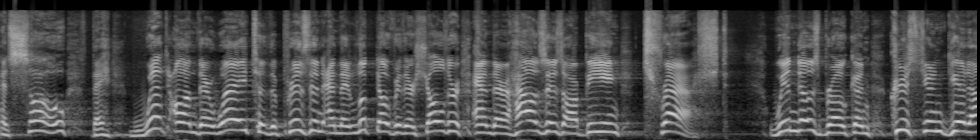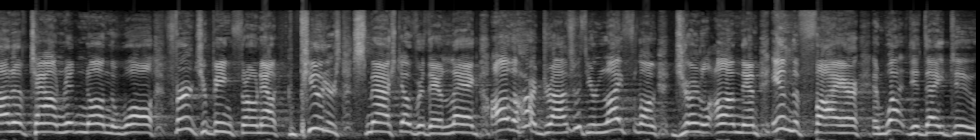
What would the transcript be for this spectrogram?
And so they went on their way to the prison and they looked over their shoulder, and their houses are being trashed windows broken, Christian get out of town written on the wall, furniture being thrown out, computers smashed over their leg, all the hard drives with your lifelong journal on them in the fire. And what did they do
